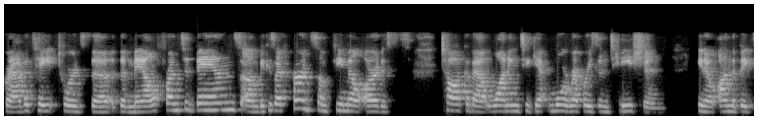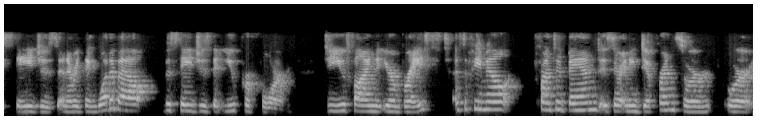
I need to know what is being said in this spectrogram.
gravitate towards the the male-fronted bands? Um, because I've heard some female artists talk about wanting to get more representation, you know, on the big stages and everything. What about the stages that you perform? Do you find that you're embraced as a female-fronted band? Is there any difference, or or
